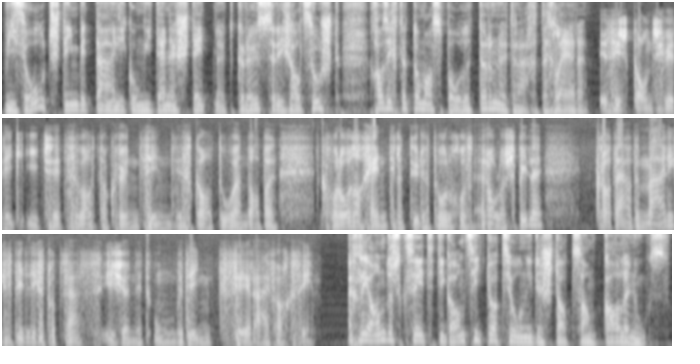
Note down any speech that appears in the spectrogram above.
Wieso die Stimmbeteiligung in diesen Städten nicht grösser ist als sonst, kann sich der Thomas Polleter nicht recht erklären. Es ist ganz schwierig einzuschätzen, was da Gründe sind. Es geht um und ab. Corona könnte natürlich durchaus eine Rolle spielen. Gerade auch der Meinungsbildungsprozess ist ja nicht unbedingt sehr einfach gewesen. Ein bisschen anders sieht die ganze Situation in der Stadt St. Gallen aus.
